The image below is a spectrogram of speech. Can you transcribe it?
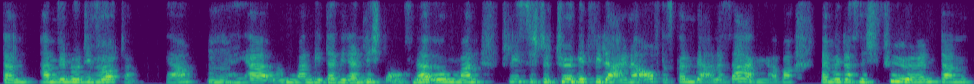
dann haben wir nur die Wörter. Ja, mhm. ja, irgendwann geht da wieder ein Licht auf. Ne? Irgendwann schließt sich die Tür, geht wieder eine auf. Das können wir alles sagen. Aber wenn wir das nicht fühlen, dann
